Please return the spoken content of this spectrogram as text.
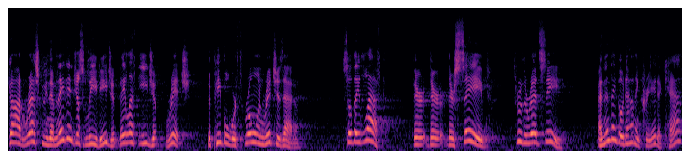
God rescuing them. And they didn't just leave Egypt, they left Egypt rich. The people were throwing riches at them. So they left. They're, they're, they're saved through the Red Sea. And then they go down and create a calf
